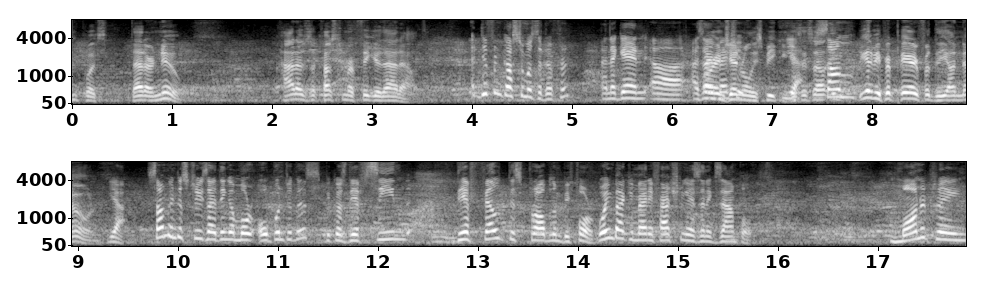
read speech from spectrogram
inputs that are new. How does the customer figure that out? Uh, different customers are different. And again, uh, as or I mentioned- generally speaking, yeah, a, some, you got to be prepared for the unknown. Yeah, some industries I think are more open to this because they've seen, they've felt this problem before. Going back to manufacturing as an example, monitoring,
